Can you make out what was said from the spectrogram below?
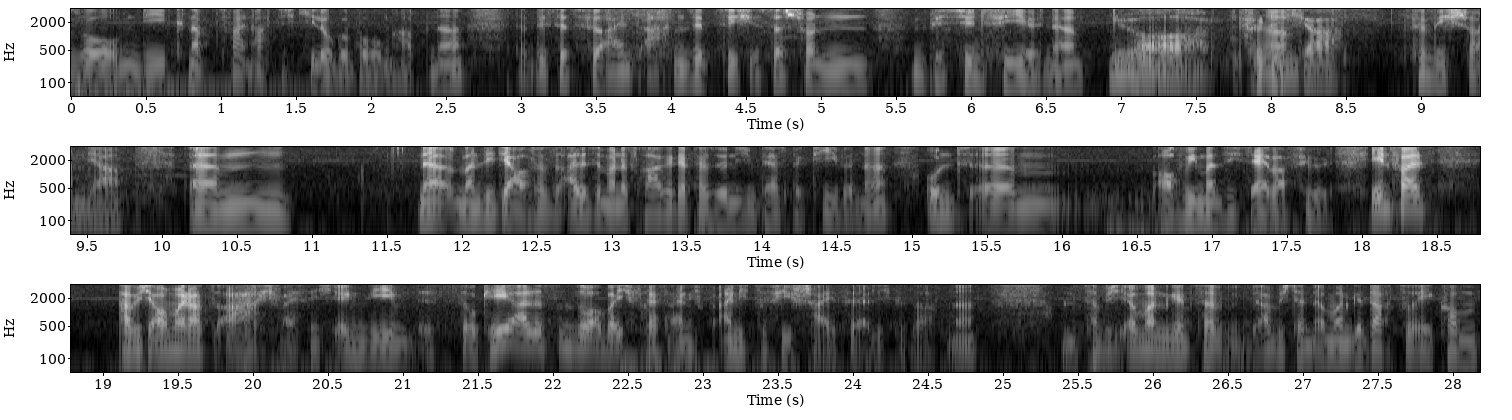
so um die knapp 82 Kilo gewogen habe. Ne? Das ist jetzt für 1,78 ist das schon ein bisschen viel, ne? Ja, für Ja. dich ja. Für mich schon, ja. Ähm, ne, man sieht ja auch, das ist alles immer eine Frage der persönlichen Perspektive, ne? Und ähm, auch wie man sich selber fühlt. Jedenfalls habe ich auch mal gedacht, ach, ich weiß nicht, irgendwie ist es okay alles und so, aber ich fresse eigentlich, eigentlich zu viel Scheiße, ehrlich gesagt, ne? Und jetzt habe ich irgendwann, jetzt habe hab ich dann irgendwann gedacht, so, ey, komm,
